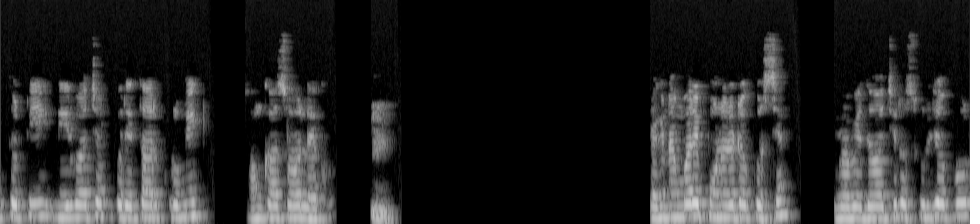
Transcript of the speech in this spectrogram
উত্তরটি নির্বাচন করে তার ক্রমিক সংখ্যা সহ লেখো এক নম্বরে পনেরোটা কোশ্চেন এভাবে দেওয়া ছিল সূর্য ফুল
